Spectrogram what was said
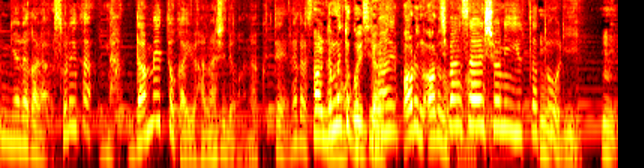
いやだからそれがだダメとかいう話ではなくてだからあ、ダメとか言ってない一番です。あるの、あるの一番最初に言った通り、うんうん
